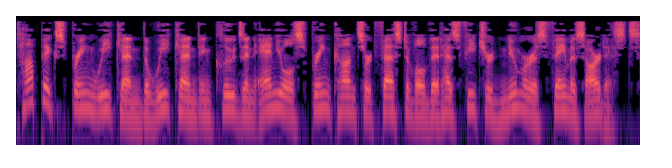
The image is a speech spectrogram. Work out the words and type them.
Topic spring Weekend The weekend includes an annual spring concert festival that has featured numerous famous artists.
